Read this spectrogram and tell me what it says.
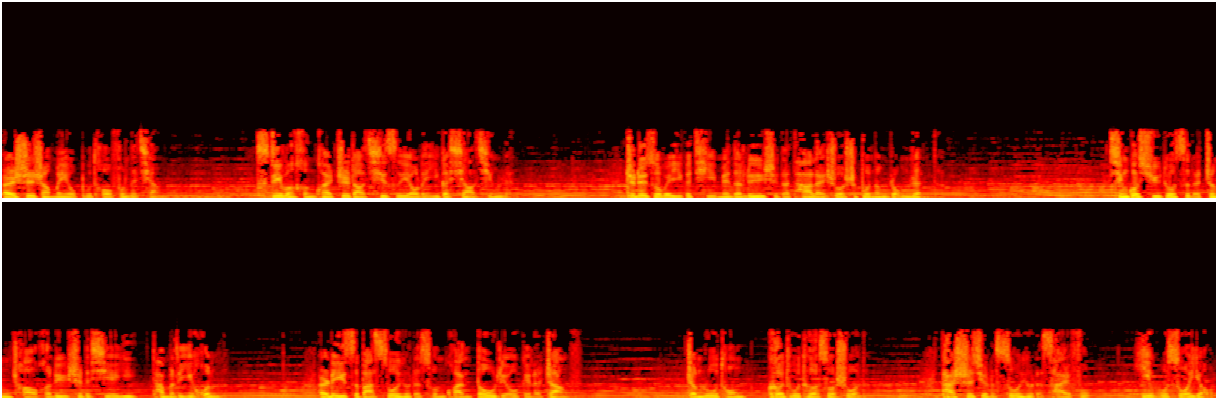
而世上没有不透风的墙。斯蒂文很快知道妻子有了一个小情人，这对作为一个体面的律师的他来说是不能容忍的。经过许多次的争吵和律师的协议，他们离婚了。而丽丝把所有的存款都留给了丈夫，正如同科图特所说的，她失去了所有的财富，一无所有了。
